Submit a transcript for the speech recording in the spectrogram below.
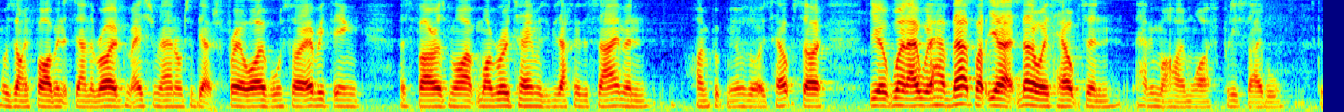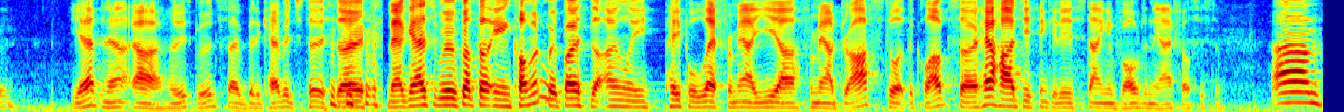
was only five minutes down the road from East Fremantle to the actual Freo Oval. So everything, as far as my, my routine, was exactly the same, and home cooked meals always helped. So yeah, weren't able to have that, but yeah, that always helped, and having my home life pretty stable, it's good. Yeah, now uh, it is good. Save a bit of cabbage too. So now, guys, we've got something in common. We're both the only people left from our year, from our draft, still at the club. So how hard do you think it is staying involved in the AFL system? Um,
